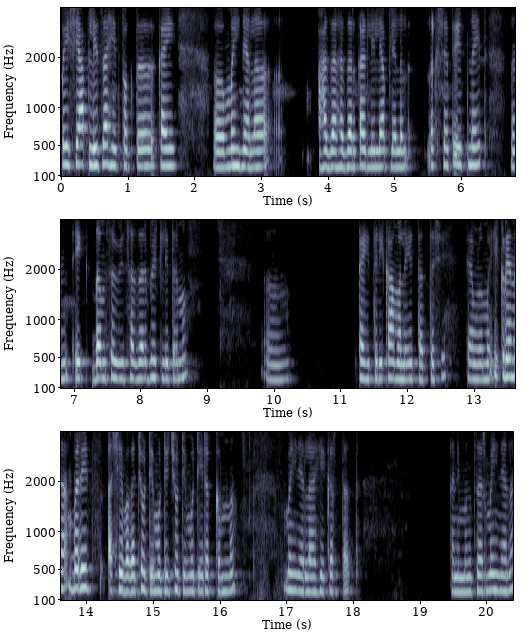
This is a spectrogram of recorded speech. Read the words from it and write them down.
पैसे आपलेच आहेत. फक्त काही महिन्याला हजार हजार काढलेले आपल्याला लक्षात येत नाहीत. पण एकदम सव्वीस हजार भेटले तर मग काहीतरी कामाला येतात तसे. त्यामुळे मग इकडे ना बरेच असे बघा छोटे मोठे छोटे मोठे रक्कम ना महिन्याला हे करतात. आणि मग जर महिन्याला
